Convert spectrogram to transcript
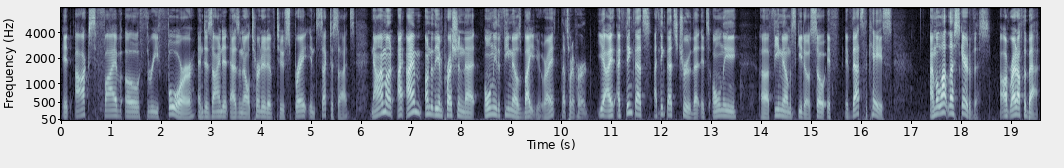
it Ox 5034 and designed it as an alternative to spray insecticides. Now I'm on, I, I'm under the impression that only the females bite you, right? That's what I've heard. Yeah, I, I think that's I think that's true. That it's only uh, female mosquitoes. So if if that's the case, I'm a lot less scared of this uh, right off the bat.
